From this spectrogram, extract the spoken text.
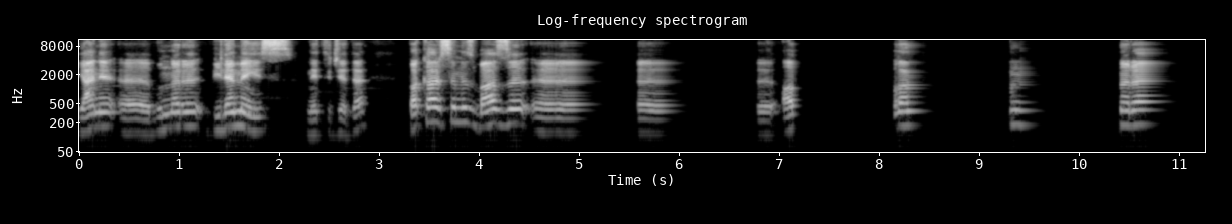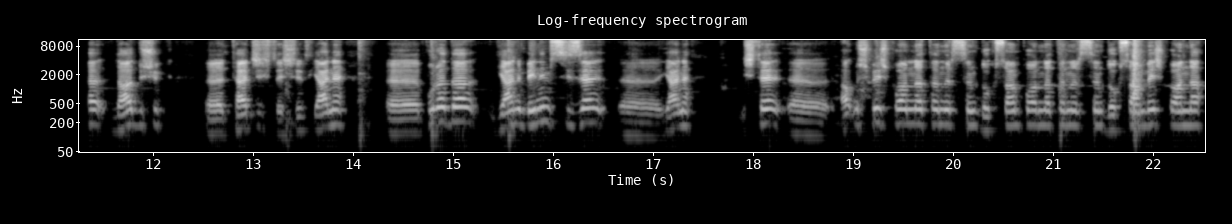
Yani bunları bilemeyiz neticede. Bakarsınız bazı alanlara daha düşük tercihleşir. Yani e, burada yani benim size e, yani işte e, 65 puanla atanırsın, 90 puanla atanırsın, 95 puanla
